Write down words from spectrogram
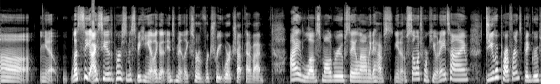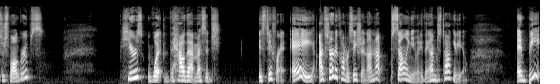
uh, you know, let's see, I see the person is speaking at like an intimate, like sort of retreat workshop kind of vibe. I love small groups. They allow me to have, you know, so much more Q&A time. Do you have a preference, big groups or small groups? Here's what, how that message is different. A, I've started a conversation. I'm not selling you anything. I'm just talking to you. And B,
